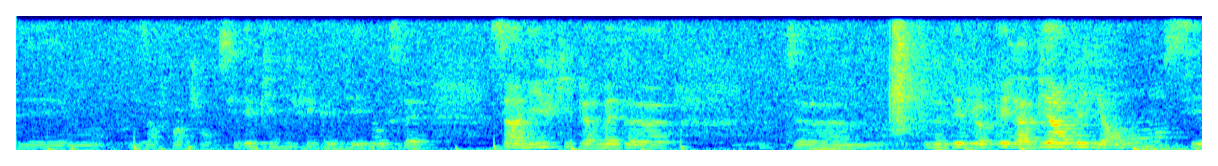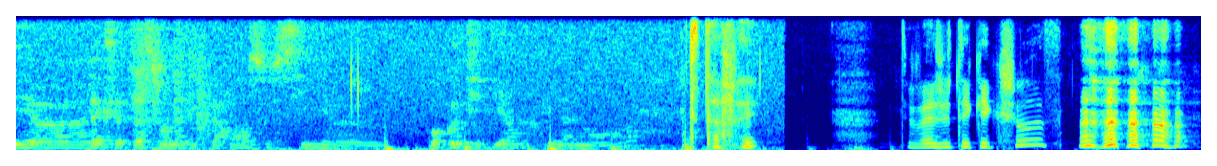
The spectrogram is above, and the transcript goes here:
des, des, enfants qui ont aussi des petites difficultés. Donc c'est un livre qui permet de, de, de, développer la bienveillance et euh, l'acceptation de la différence aussi euh, au quotidien finalement. Tout à fait. Tu veux ajouter quelque chose? euh,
